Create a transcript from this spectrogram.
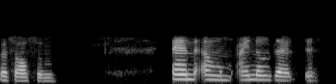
That's awesome. And um I know that it's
